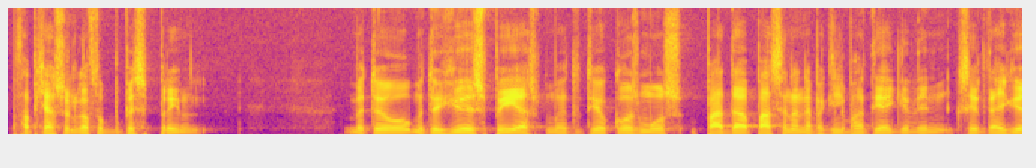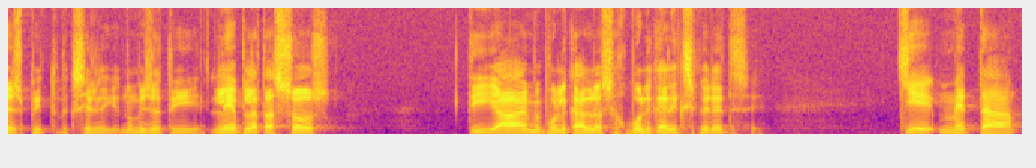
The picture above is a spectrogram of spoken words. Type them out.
Θα πιάσω λίγο αυτό που είπες πριν με το, με το USP, ας πούμε. Το ότι ο κόσμος πάντα πά σε έναν επαγγελματία και δεν ξέρει τα USP του. Δεν ξέρει. Νομίζω ότι λέει απλά τα SOS. Τι, α, είμαι πολύ καλός, έχω πολύ καλή εξυπηρέτηση. Και μετά,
